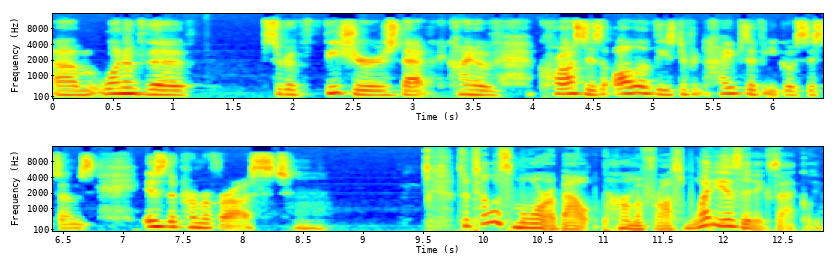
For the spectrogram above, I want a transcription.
Um, one of the sort of features that kind of crosses all of these different types of ecosystems is the permafrost. Mm. So tell us more about permafrost. What is it exactly?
